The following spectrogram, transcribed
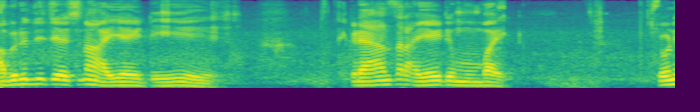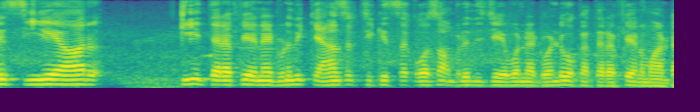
అభివృద్ధి చేసిన ఐఐటి. ఇక్కడ ఆన్సర్ ఐఐటి ముంబై. చూడండి సిఏఆర్ టీ థెరపీ అనేటువంటిది క్యాన్సర్ చికిత్స కోసం అభివృద్ధి చేయబడినటువంటి ఒక థెరపీ అనమాట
